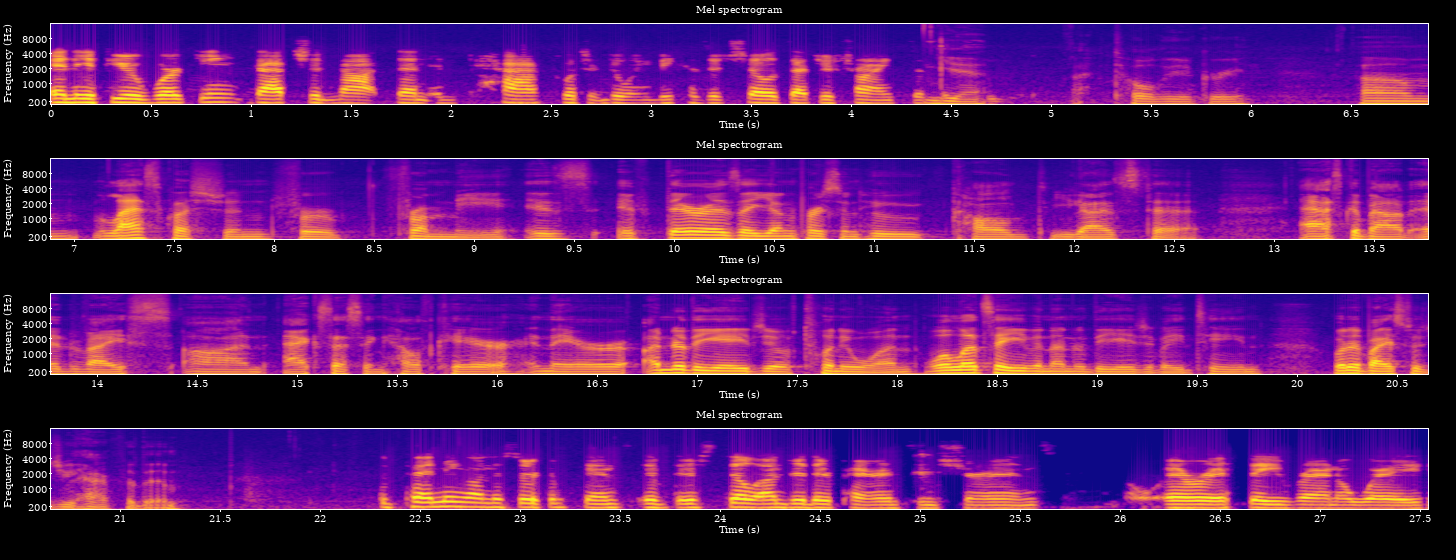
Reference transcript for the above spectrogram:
And if you're working, that should not then impact what you're doing because it shows that you're trying to succeed. Yeah, I totally agree. Um, last question for from me is if there is a young person who called you guys to ask about advice on accessing healthcare and they are under the age of 21, well, let's say even under the age of 18, what advice would you have for them? Depending on the circumstance, if they're still under their parents' insurance or if they ran away,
